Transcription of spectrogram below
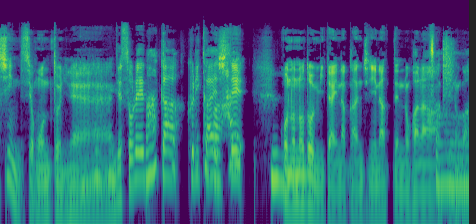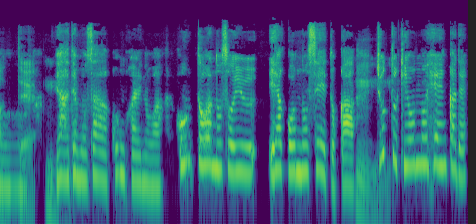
しいんですよ、本当にね。うんで、それが繰り返して、うんこの喉みたいな感じになってんのかなっていうのがあって。う。ん。いや、でもさ、今回のは、本当あの、そういうエアコンのせいとか、うん。ちょっと気温の変化で、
